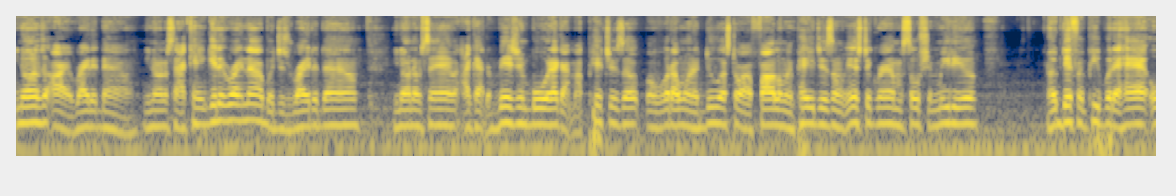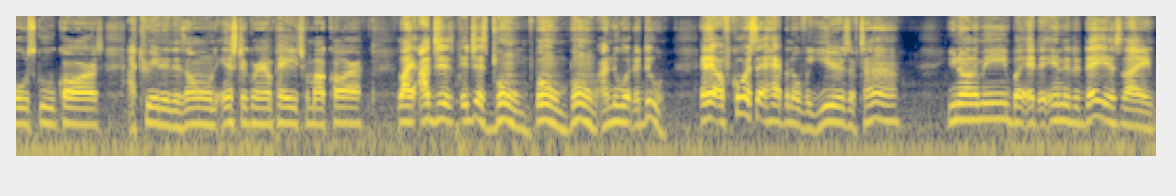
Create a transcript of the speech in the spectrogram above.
You know what I'm saying? All right, write it down. You know what I'm saying? I can't get it right now, but just write it down. You know what I'm saying? I got the vision board. I got my pictures up of what I want to do. I started following pages on Instagram and social media of different people that had old school cars. I created his own Instagram page for my car. Like I just it just boom, boom, boom. I knew what to do. And of course that happened over years of time. You know what I mean? But at the end of the day, it's like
